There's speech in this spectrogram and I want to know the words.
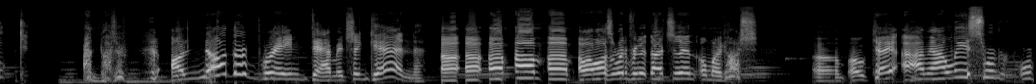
okay. Another, another brain damage again. Uh, uh, um, um, um, I wasn't ready for that accident. Oh my gosh. Um, okay. I, mean, at least we're, we're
